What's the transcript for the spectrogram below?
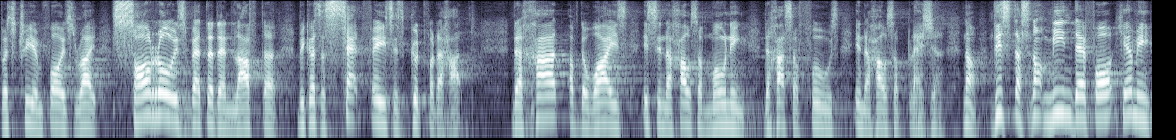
verse 3 and 4 is right. Sorrow is better than laughter because a sad face is good for the heart. The heart of the wise is in the house of mourning, the hearts of fools in the house of pleasure. Now, this does not mean, therefore, hear me,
